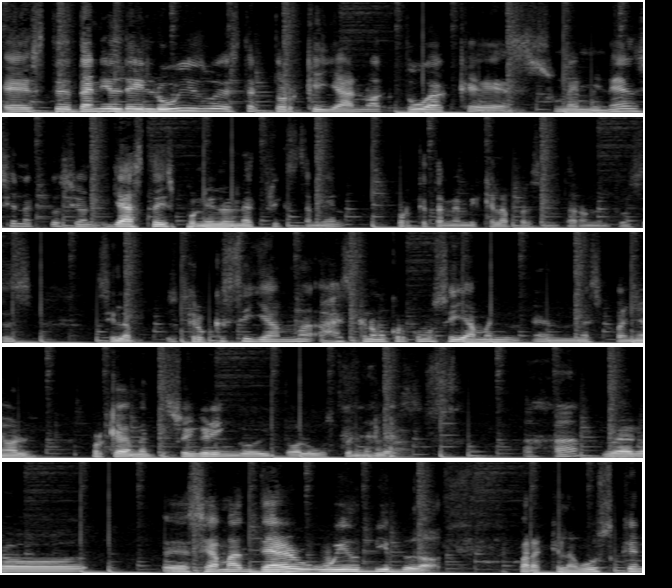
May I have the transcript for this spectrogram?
este Daniel Day-Lewis, este actor que ya no actúa, que es una eminencia en actuación, ya está disponible en Netflix también, porque también vi que la presentaron. Entonces, si la, creo que se llama, ah, es que no me acuerdo cómo se llama en, en español, porque obviamente soy gringo y todo lo busco en inglés. Ajá. Pero eh, se llama There Will Be Blood, para que la busquen.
